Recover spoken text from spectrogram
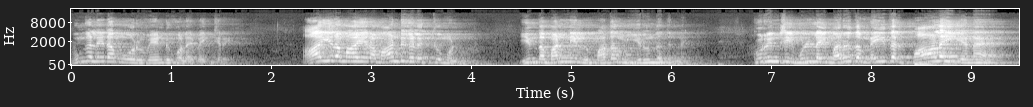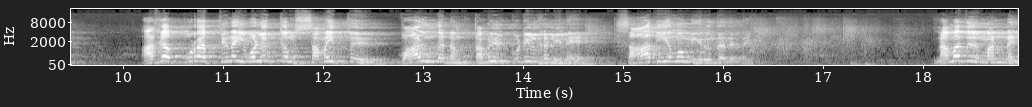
உங்களிடம் ஒரு வேண்டுகோளை வைக்கிறேன். ஆயிரம் ஆயிரம் ஆண்டுகளுக்கு முன் இந்த மண்ணில் மதம் இருந்ததில்லை. குறிஞ்சி முல்லை மருதம் நெய்தல் பாலை என அகப்புற திணை ஒழுக்கம் சமைத்து வாழ்ந்த நம் தமிழ் குடில்களிலே சாதியமும் இருந்ததில்லை. நமது மண்ணை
